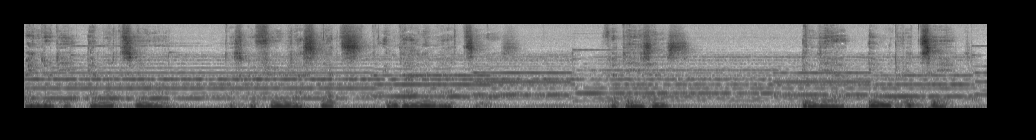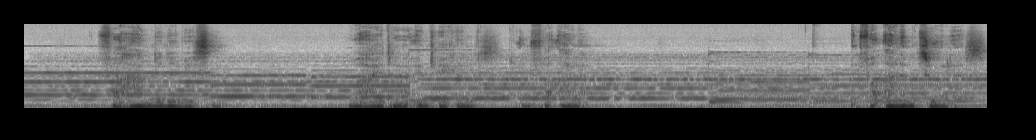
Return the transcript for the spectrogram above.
wenn du die Emotion, das Gefühl, das jetzt in deinem Herzen ist, für dieses in dir implizit vorhandene Wissen weiterentwickelst und vor allem und vor allem zulässt.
